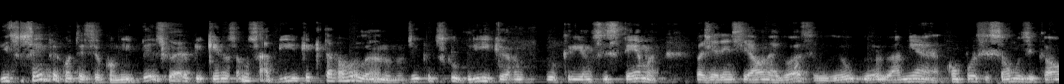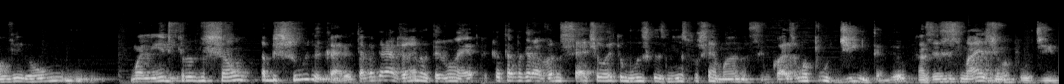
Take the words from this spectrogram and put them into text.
isso sempre aconteceu comigo. Desde que eu era pequeno, eu só não sabia o que estava rolando. No dia que eu descobri que eu, eu criei um sistema para gerenciar o negócio, eu, eu, a minha composição musical virou um, uma linha de produção absurda, cara. Eu tava gravando, teve uma época que eu tava gravando sete ou oito músicas minhas por semana, assim, quase uma por dia, entendeu? Às vezes mais de uma por dia.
